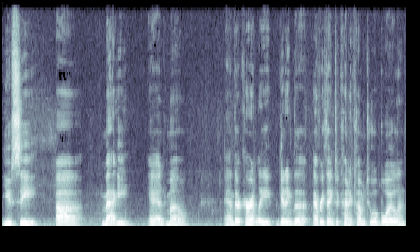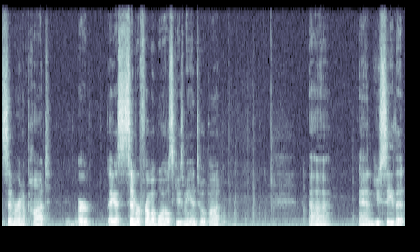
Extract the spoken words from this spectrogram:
you see uh, Maggie and Mo, and they're currently getting the everything to kind of come to a boil and simmer in a pot, or I guess simmer from a boil, excuse me, into a pot. Uh, and you see that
